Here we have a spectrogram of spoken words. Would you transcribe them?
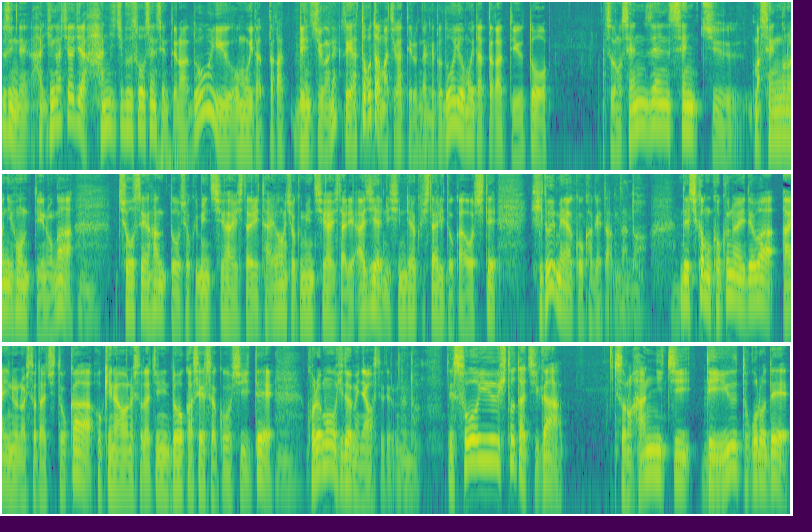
要するにね、東アジア反日武装戦線というのはどういう思いだったか、連中がね、やったことは間違ってるんだけど、どういう思いだったかっていうと、その戦前戦中、まあ、戦後の日本っていうのが、朝鮮半島を植民地支配したり、台湾を植民地支配したり、アジアに侵略したりとかをして、ひどい迷惑をかけたんだと。で、しかも国内ではアイヌの人たちとか、沖縄の人たちに同化政策を強いて、これもひどい目に遭わせてるんだと。で、そういう人たちが、その反日っていうところで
